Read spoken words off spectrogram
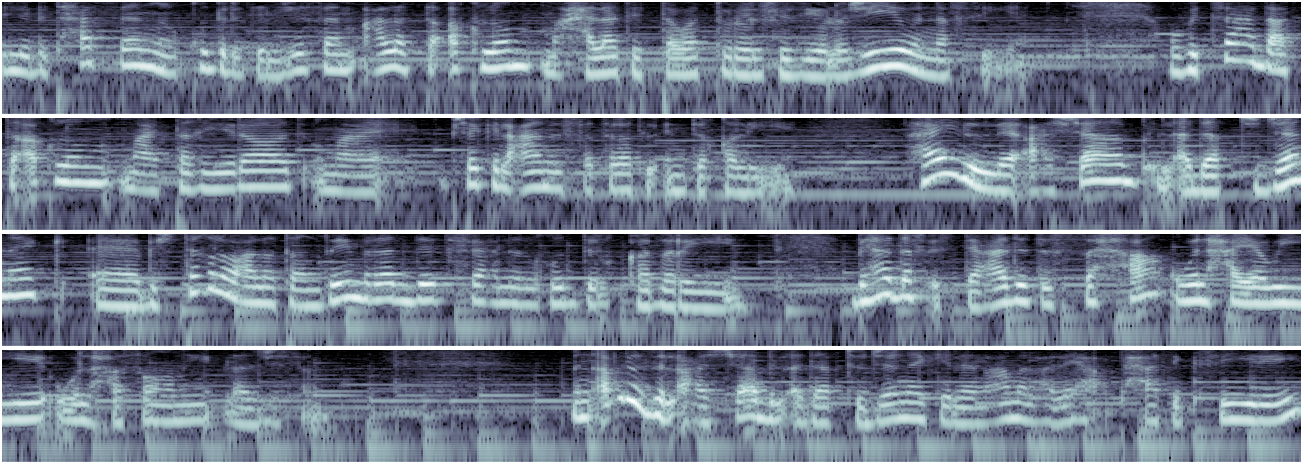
اللي بتحسن من قدرة الجسم على التأقلم مع حالات التوتر الفيزيولوجية والنفسية. وبتساعد على التأقلم مع التغييرات ومع بشكل عام الفترات الانتقالية. هاي الأعشاب الأدابتوجينيك آه، بيشتغلوا على تنظيم ردة فعل الغدة القذرية بهدف استعادة الصحة والحيوية والحصانة للجسم. من أبرز الأعشاب ال adaptogenic اللي انعمل عليها أبحاث كثيرة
